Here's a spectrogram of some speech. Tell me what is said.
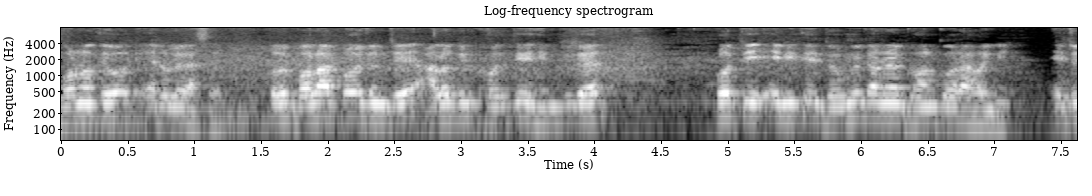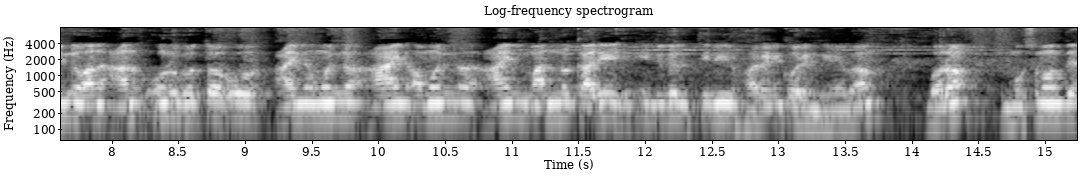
বর্ণতেও এর উল্লেখ আছে। তবে বলা প্রয়োজন যে আলাউদ্দিন খলজি হিন্দুদের প্রতি এই নীতি ধর্মীয় কারণে গ্রহণ করা হয়নি। এই জন্য আন- আন- অনুগত ও আইন অমান্য আইন অমান্য, আইন মান্যকারী হিন্দুদের তিনি হয়রানি করেননি এবং বরং মুসলমানদের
